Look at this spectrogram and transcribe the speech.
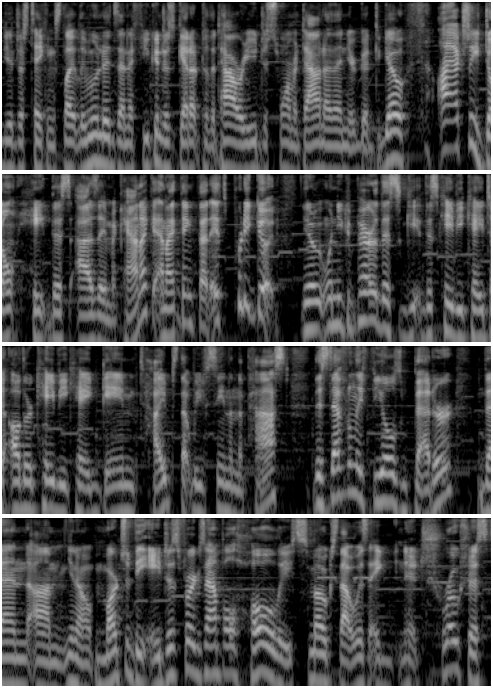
you're just taking slightly wounded and if you can just get up to the tower you just swarm it down and then you're good to go. I actually don't hate this as a mechanic and I think that it's pretty good. You know when you compare this this kvk to other kvk game types that we've seen in the past this definitely feels better than um you know March of the Ages for example. Holy smokes that was a, an atrocious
